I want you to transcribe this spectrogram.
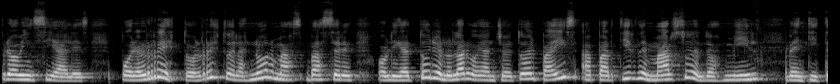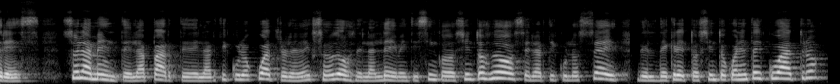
provinciales. Por el resto, el resto de las normas va a ser obligatorio a lo largo y ancho de todo el país a partir de marzo del 2023. Solamente la parte del artículo 4 del anexo 2 de la ley 25202, el artículo 6 del decreto 144,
